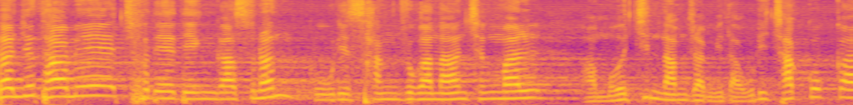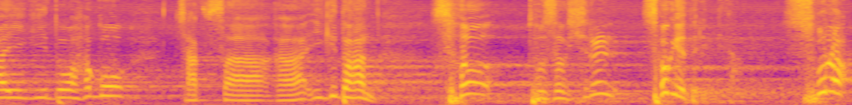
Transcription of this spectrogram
자, 이제 다음에 초대된 가수는 그 우리 상주가 낳은 정말 아, 멋진 남자입니다. 우리 작곡가이기도 하고 작사가이기도 한 서두석 씨를 소개해드립니다. 순아!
